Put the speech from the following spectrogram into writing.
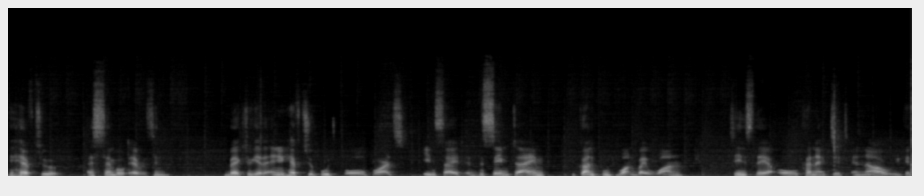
you have to assemble everything back together. And you have to put all parts inside at the same time. You can't put one by one since they are all connected. And now you can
